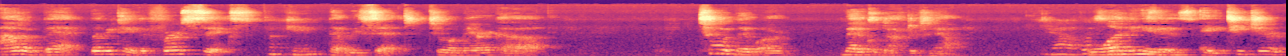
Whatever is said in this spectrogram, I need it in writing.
out of that, let me tell you, the first six Okay. that we sent to America, two of them are medical doctors now. Yeah, One amazing. is a teacher,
